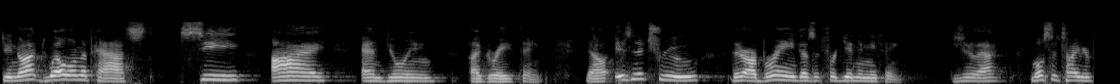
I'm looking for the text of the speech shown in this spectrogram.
do not dwell on the past. See, I am doing a great thing. Now, isn't it true that our brain doesn't forget anything? Did you know that? Most of the time, your,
